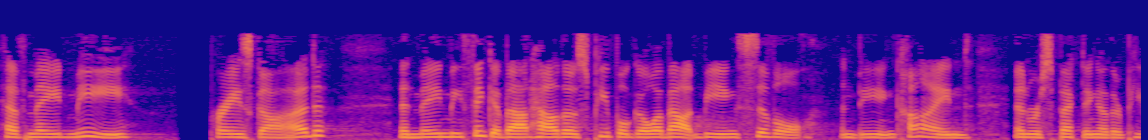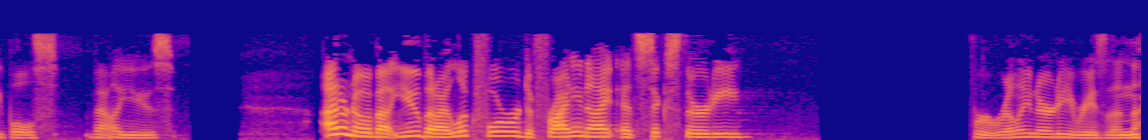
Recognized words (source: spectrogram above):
have made me praise God, and made me think about how those people go about being civil and being kind and respecting other people's values. I don't know about you, but I look forward to Friday night at 6:30 for a really nerdy reason.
